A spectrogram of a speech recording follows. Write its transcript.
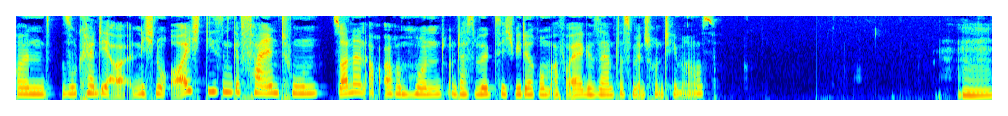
Und so könnt ihr nicht nur euch diesen Gefallen tun, sondern auch eurem Hund und das wirkt sich wiederum auf euer gesamtes Mensch-Hund-Team aus. Mhm.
